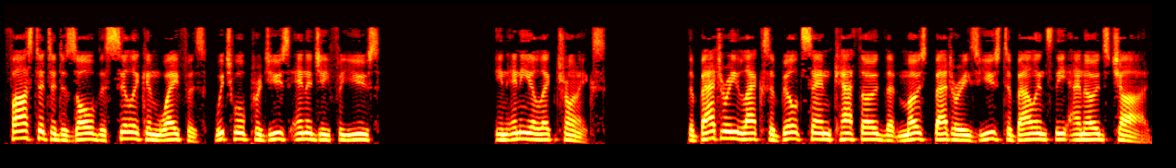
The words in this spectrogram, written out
faster to dissolve the silicon wafers, which will produce energy for use in any electronics. The battery lacks a built-in cathode that most batteries use to balance the anode's charge.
